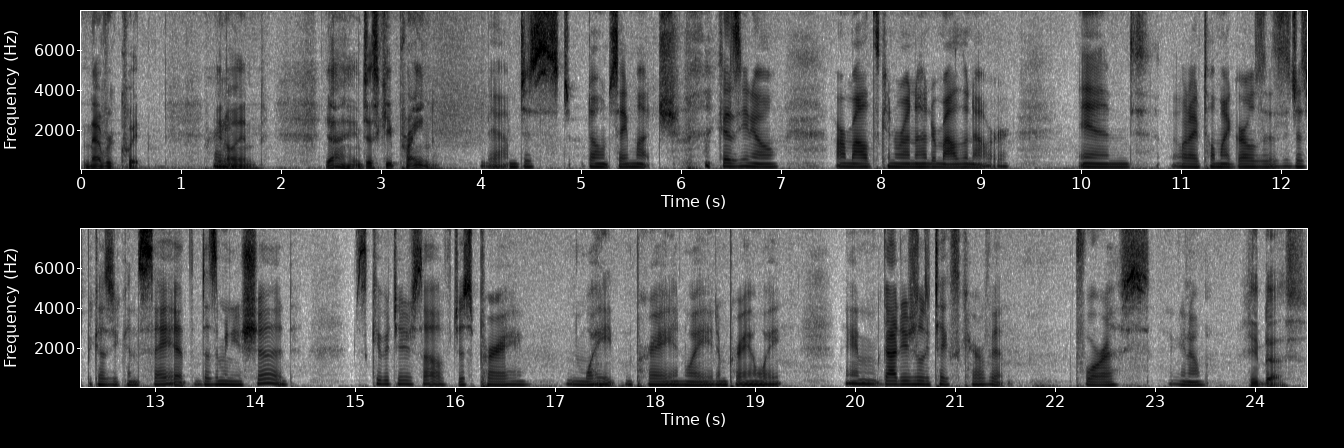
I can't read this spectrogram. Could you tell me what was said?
never quit. You know, and yeah, and just keep praying. Yeah, just don't say much because you know our mouths can run 100 miles an hour. And what I've told my girls is just because you can say it doesn't mean you should. Just keep it to yourself. Just pray and wait and pray and wait and pray and wait. And God usually takes care of it for us, you know. He does.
